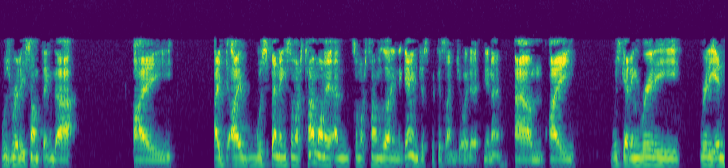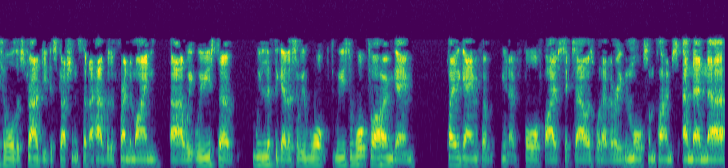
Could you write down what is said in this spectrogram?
was really something that I I, I was spending so much time on it and so much time learning the game just because I enjoyed it. You know, um, I was getting really, really into all the strategy discussions that I had with a friend of mine. Uh, we, we used to, we lived together, so we walked, we used to walk to our home game, play the game for, you know, four, five, six hours, whatever, even more sometimes. And then, uh,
